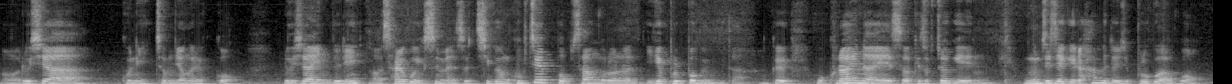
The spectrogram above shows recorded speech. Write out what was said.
어, 러시아군이 점령을 했고 러시아인들이 어, 살고 있으면서 지금 국제법상으로는 이게 불법입니다. 그 우크라이나에서 계속적인 문제 제기를 함에도 이제 불구하고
